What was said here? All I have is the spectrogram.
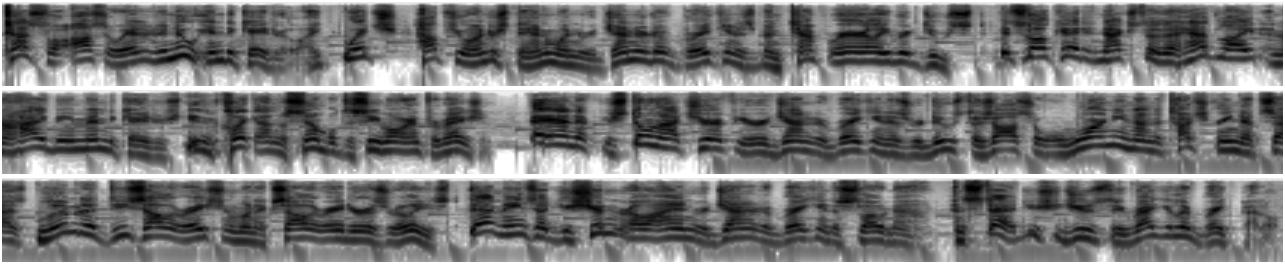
Tesla also added a new indicator light, which helps you understand when regenerative braking has been temporarily reduced. It's located next to the headlight and the high beam indicators. You can click on the symbol to see more information. And if you're still not sure if your regenerative braking is reduced, there's also a warning on the touchscreen that says limited deceleration when accelerator is released. That means that you shouldn't rely on regenerative braking to slow down. Instead, you should use the regular brake pedal.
